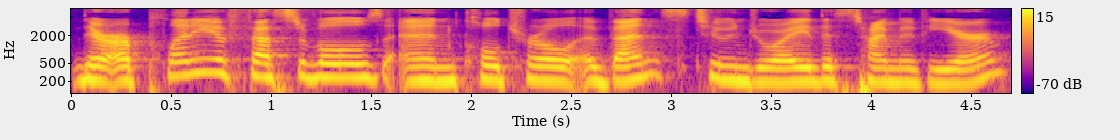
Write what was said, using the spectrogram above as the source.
There are plenty of festivals and cultural events to enjoy this time of year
